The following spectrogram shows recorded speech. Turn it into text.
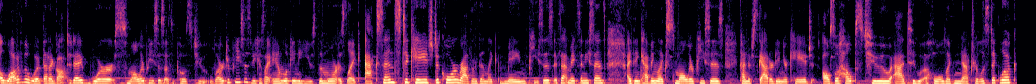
A lot of the wood that I got today were smaller pieces as opposed to larger pieces because I am looking to use them more as like accents to cage decor rather than like main pieces, if that makes any sense. I think having like smaller pieces kind of scattered in your cage also helps to add to a whole like naturalistic look.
